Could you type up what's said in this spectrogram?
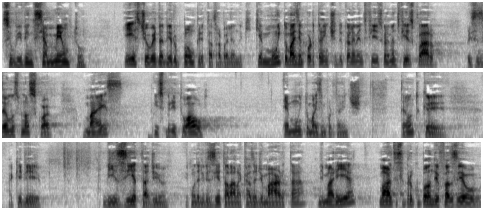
o seu vivenciamento este é o verdadeiro pão que ele está trabalhando aqui, que é muito mais importante do que o elemento físico. O elemento físico, claro, precisamos para o nosso corpo, mas o espiritual é muito mais importante. Tanto que aquele visita, de, quando ele visita lá na casa de Marta e Maria, Marta se preocupando em fazer o,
